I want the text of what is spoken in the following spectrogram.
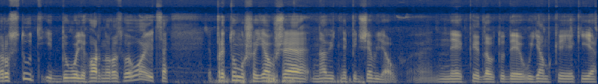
Ростуть і доволі гарно розвиваються, при тому, що я вже навіть не підживляв, не кидав туди у ямки, які я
